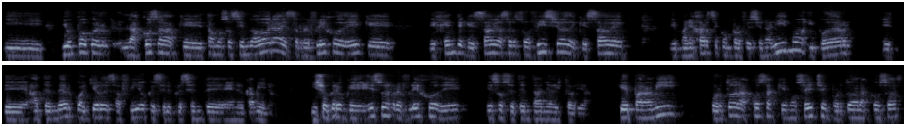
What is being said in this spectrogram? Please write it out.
y, un poco las cosas que estamos haciendo ahora es el reflejo de que de gente que sabe hacer su oficio, de que sabe eh, manejarse con profesionalismo y poder este, atender cualquier desafío que se le presente en el camino. Y yo creo que eso es reflejo de esos 70 años de historia, que para mí, por todas las cosas que hemos hecho y por todas las cosas,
